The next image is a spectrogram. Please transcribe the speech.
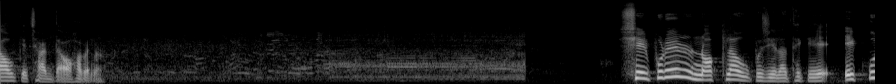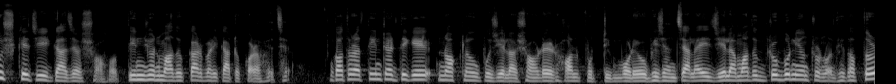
কাউকে ছাড় দেওয়া হবে না। শেরপুরের নকলা উপজেলা থেকে একুশ কেজি গাঁজা সহ তিনজন মাদক কারবারি আটক করা হয়েছে। গতরাত তিনটার দিকে নকলা উপজেলা শহরের হলপট্টি মোড়ে অভিযান চালায় জেলা মাদক দ্রব্য নিয়ন্ত্রণ অধিদপ্তর।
